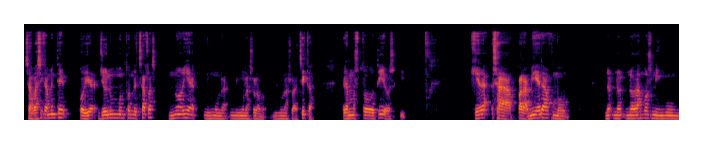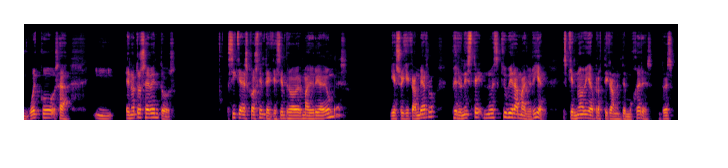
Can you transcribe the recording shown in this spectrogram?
O sea, básicamente podía, yo en un montón de charlas no había ninguna, ninguna, sola, ninguna sola chica. Éramos todos tíos. Y queda, o sea, para mí era como, no, no, no damos ningún hueco, o sea, y en otros eventos sí que eres consciente que siempre va a haber mayoría de hombres, y eso hay que cambiarlo, pero en este no es que hubiera mayoría, es que no había prácticamente mujeres. Entonces,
